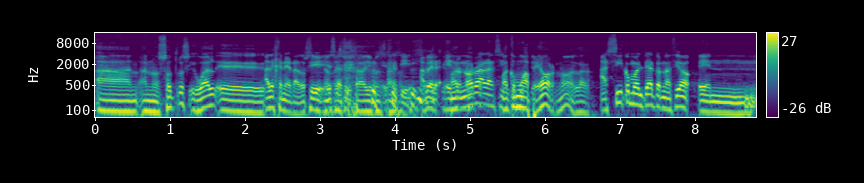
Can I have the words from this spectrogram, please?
a, a nosotros, igual... eh, Ha degenerado, sí, no, eso. A ver, en Va- honor va- a las Va como a instituciones. peor, ¿no? La- Así como el teatro nació en,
